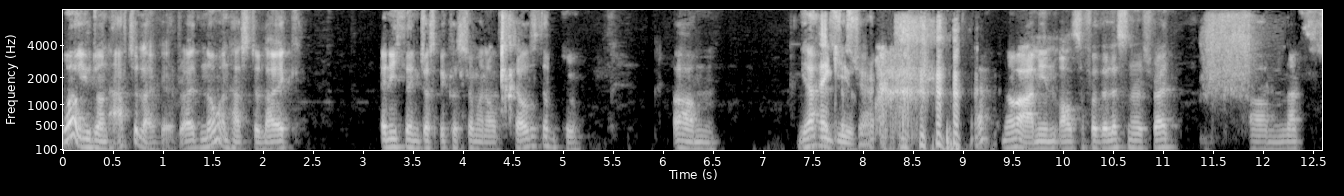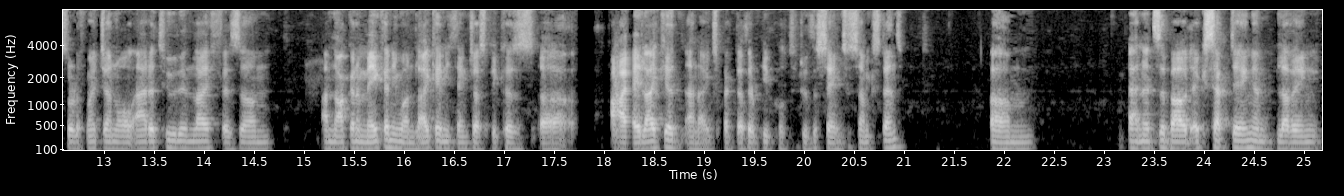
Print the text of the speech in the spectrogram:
No, you don't have to like it, right? No one has to like anything just because someone else tells them to. Um, yeah, Thank you. Yeah. No, I mean also for the listeners, right? Um, that's sort of my general attitude in life. Is um, I'm not going to make anyone like anything just because uh, I like it, and I expect other people to do the same to some extent. Um, and it's about accepting and loving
